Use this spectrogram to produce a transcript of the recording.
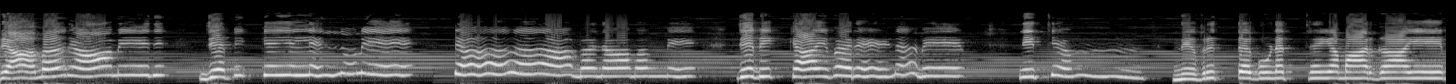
രാമരാമേതി ജപിക്കയില്ലെന്നുമേ. രാമനാമമ്മേ ജപിക്കായി വരണമേ. നിത്യം നിവൃത്ത ഗുണത്രയ മാർഗായേ.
